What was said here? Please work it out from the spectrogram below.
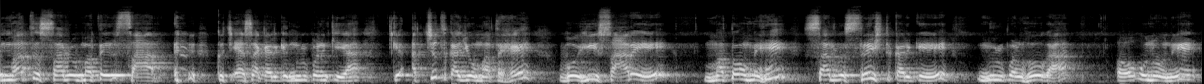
मत, सर्वमते सार। कुछ ऐसा करके निरूपण किया कि अच्युत का जो मत है, वो ही सारे मतों में सर्वश्रेष्ठ करके निरूपण होगा। और उन्होंने,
